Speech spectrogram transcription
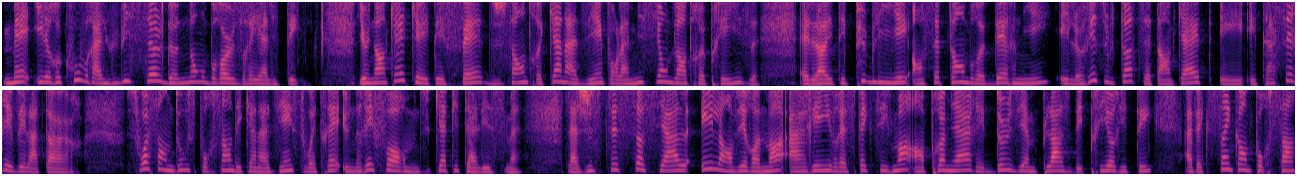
mais il recouvre à lui seul de nombreuses réalités. Il y a une enquête qui a été faite du Centre canadien pour la mission de l'entreprise. Elle a été publiée en septembre dernier et le résultat de cette enquête est, est assez révélateur. 72% des Canadiens souhaiteraient une réforme du capitalisme. La justice sociale et l'environnement arrivent respectivement en première et deuxième place des priorités avec 50%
